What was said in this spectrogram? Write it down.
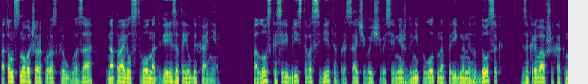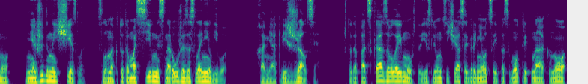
Потом снова широко раскрыл глаза и направил ствол на дверь и затаил дыхание. Полоска серебристого света, просачивающегося между неплотно пригнанных досок, закрывавших окно, неожиданно исчезла, словно кто-то массивный снаружи заслонил его. Хомяк весь сжался. Что-то подсказывало ему, что если он сейчас обернется и посмотрит на окно,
